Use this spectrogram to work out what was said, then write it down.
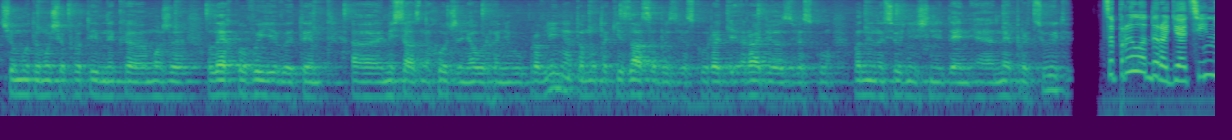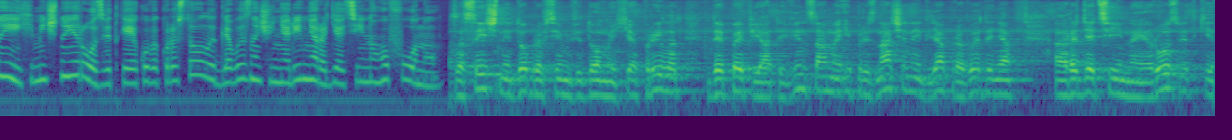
Чому? Тому що противник е, може легко виявити місця знаходження органів управління. Тому такі засоби зв'язку, раді- радіозв'язку, вони на сьогоднішній день не працюють. Це прилади радіаційної і хімічної розвідки, яку використовували для визначення рівня радіаційного фону. Класичний, добре всім відомий прилад ДП-5. Він саме і призначений для проведення радіаційної розвідки.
